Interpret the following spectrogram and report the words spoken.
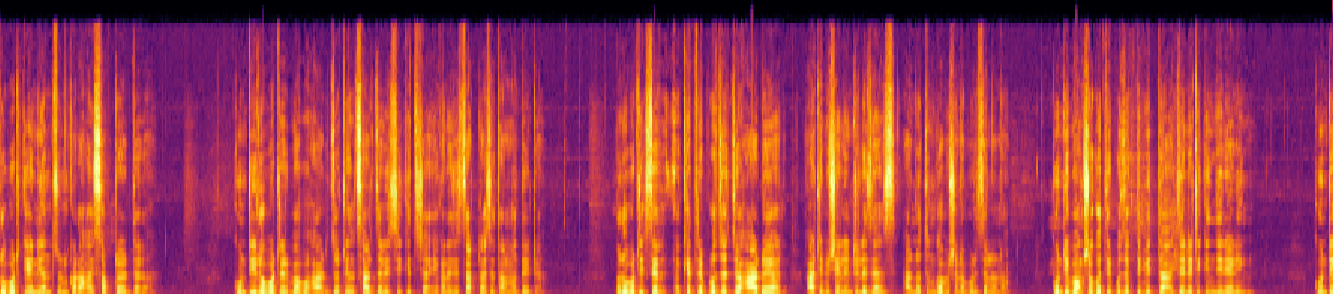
রোবটকে নিয়ন্ত্রণ করা হয় সফটওয়্যার দ্বারা। কোনটি রোবটের ব্যবহার? জটিল সার্জারি চিকিৎসা। এখানে যে চারটা আছে, তার মধ্যে এটা। রোবোটিক্সের ক্ষেত্রে প্রযোজ্য হার্ডওয়্যার আর্টিফিশিয়াল ইন্টেলিজেন্স আর নতুন গবেষণা পরিচালনা। কোনটি বংশগতির প্রযুক্তিবিদ্যা জেনেটিক ইঞ্জিনিয়ারিং কোনটি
